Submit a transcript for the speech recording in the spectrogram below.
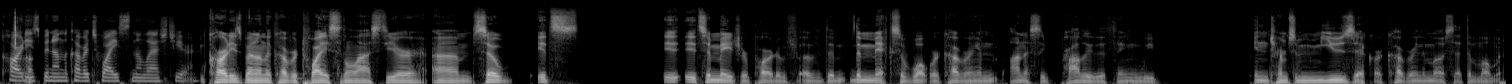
cardi's been on the cover twice in the last year Cardi's been on the cover twice in the last year. Um, so it's it, it's a major part of, of the the mix of what we're covering, and honestly, probably the thing we, in terms of music, are covering the most at the moment.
